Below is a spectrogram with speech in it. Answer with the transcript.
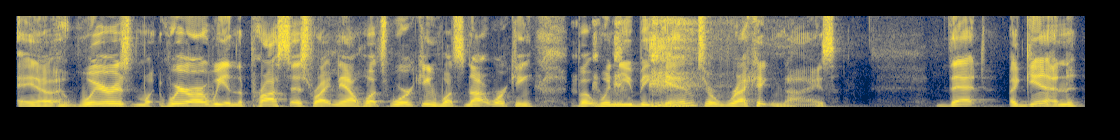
you know where is where are we in the process right now? What's working? What's not working? But when you begin to recognize that again,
